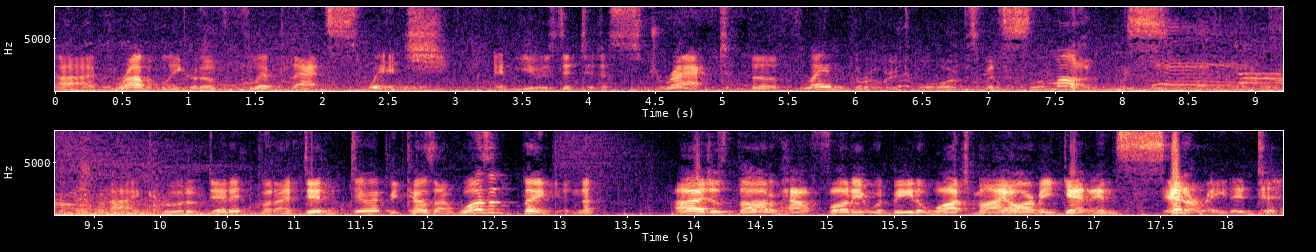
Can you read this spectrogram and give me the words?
I probably could have flipped that switch and used it to distract the flamethrower dwarves with slugs. I could have did it, but I didn't do it because I wasn't thinking. I just thought of how funny it would be to watch my army get incinerated.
